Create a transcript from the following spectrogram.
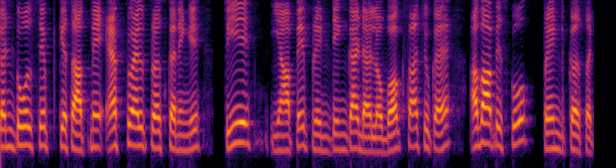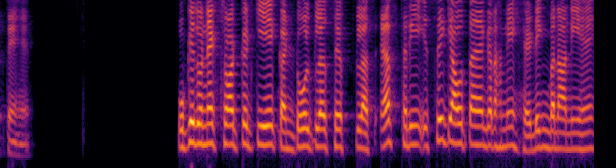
कंट्रोल शिफ्ट के साथ में F12 प्रेस करेंगे तो ये यहाँ पे प्रिंटिंग का डायलॉग बॉक्स आ चुका है। अब आप इसको प्रिंट कर सकते हैं। ओके तो नेक्स्ट शॉर्टकट की है control plus shift plus F three इससे क्या होता है, अगर हमें हेडिंग बनानी है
